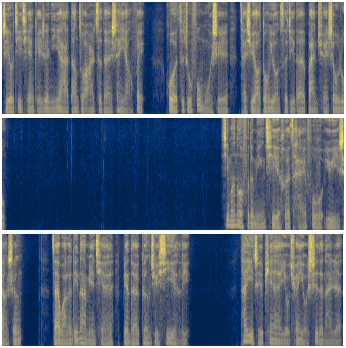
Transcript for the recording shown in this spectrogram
只有寄钱给热尼亚当做儿子的赡养费或资助父母时，才需要动用自己的版权收入。西蒙诺夫的名气和财富愈以上升，在瓦伦蒂娜面前变得更具吸引力。他一直偏爱有权有势的男人。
